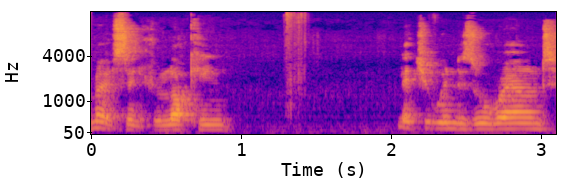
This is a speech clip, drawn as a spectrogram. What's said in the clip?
remote central locking, electric windows all round,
